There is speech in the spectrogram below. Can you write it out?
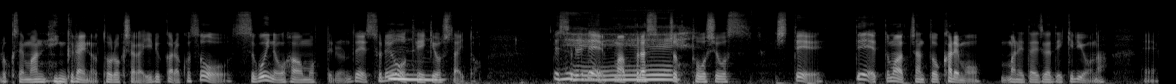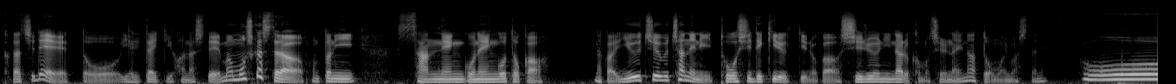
6000万人ぐらいの登録者がいるからこそすごいノウハウを持ってるのでそれを提供したいと。でそれで、まあ、プラスちょっと投資をしてで、えっとまあ、ちゃんと彼もマネタイズができるような、えー、形で、えっと、やりたいっていう話で、まあ、もしかしたら本当に3年5年後とかなんか YouTube チャンネルに投資できるっていうのが主流になるかもしれないなと思いましたね。おお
